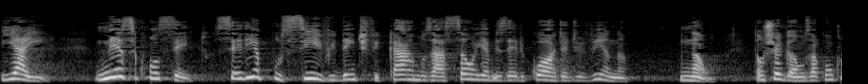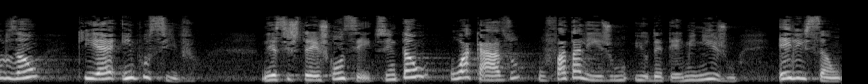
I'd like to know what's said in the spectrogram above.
e aí? Nesse conceito, seria possível identificarmos a ação e a misericórdia divina? Não. Então chegamos à conclusão que é impossível nesses três conceitos. Então, o acaso, o fatalismo e o determinismo, eles são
